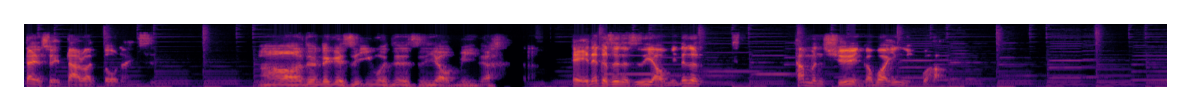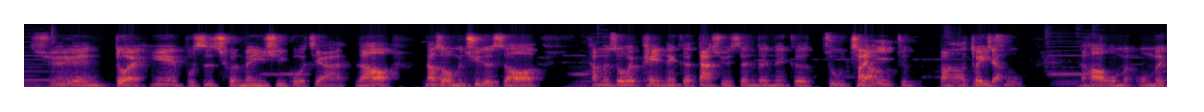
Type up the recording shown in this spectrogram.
淡水大乱斗那一次。哦，对，那个也是英文真的是要命啊！哎、欸，那个真的是要命，那个他们学员搞不好英语也不好。学员对，因为不是纯美语系国家，然后那时候我们去的时候，他们说会配那个大学生的那个助教，就帮对付，然后我们我们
